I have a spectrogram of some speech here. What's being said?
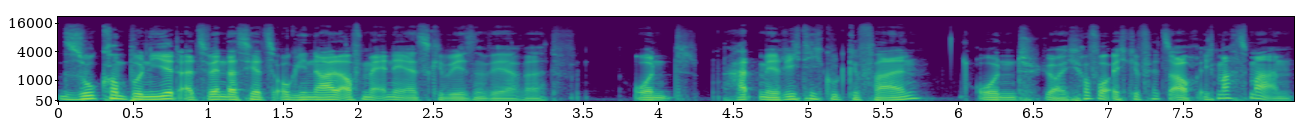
so komponiert, als wenn das jetzt original auf dem NES gewesen wäre. Und hat mir richtig gut gefallen. Und ja, ich hoffe, euch gefällt es auch. Ich mach's mal an.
